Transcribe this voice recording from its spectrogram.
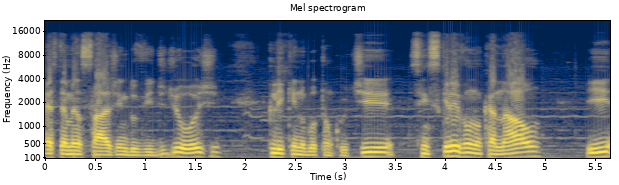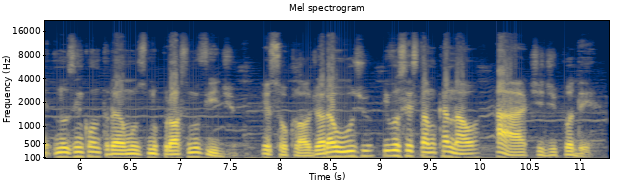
Esta é a mensagem do vídeo de hoje. Cliquem no botão curtir, se inscrevam no canal e nos encontramos no próximo vídeo. Eu sou Cláudio Araújo e você está no canal A Arte de Poder.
